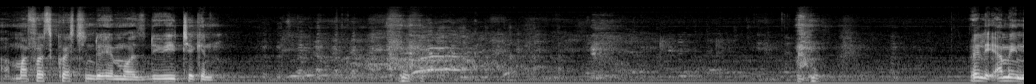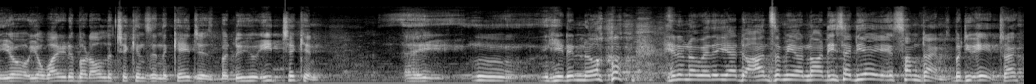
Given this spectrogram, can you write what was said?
uh, my first question to him was, Do you eat chicken? Really, I mean, you're, you're worried about all the chickens in the cages, but do you eat chicken? Uh, he, mm, didn't know. he didn't know whether he had to answer me or not. He said, yeah, yeah, sometimes, but you ate, right?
